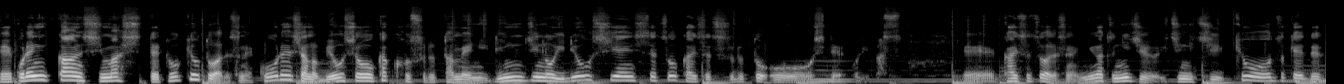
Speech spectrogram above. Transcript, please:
えー、これに関しまして、東京都はですね、高齢者の病床を確保するために臨時の医療支援施設を開設するとしております。えー、開設はですね、2月21日、今日付でで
